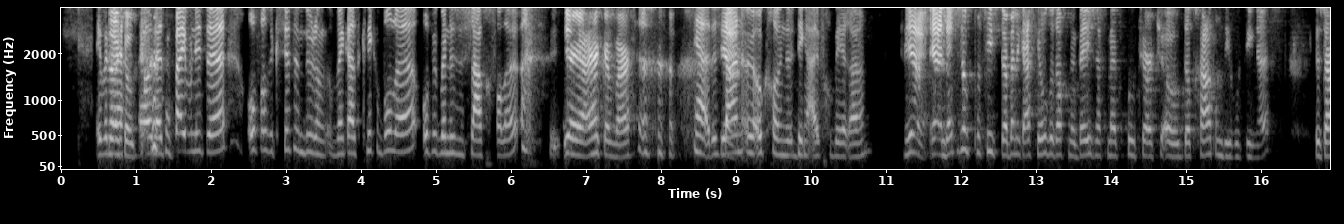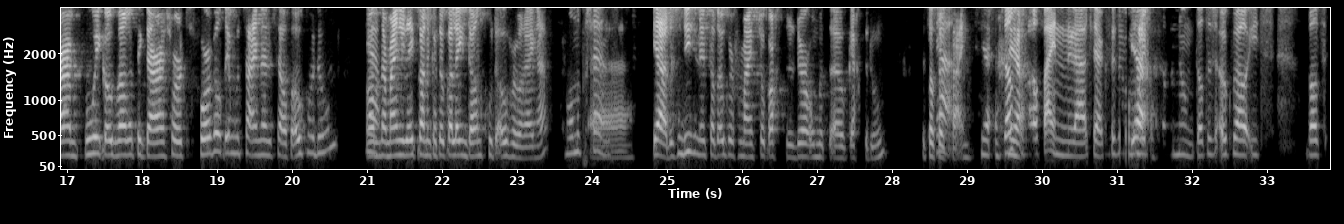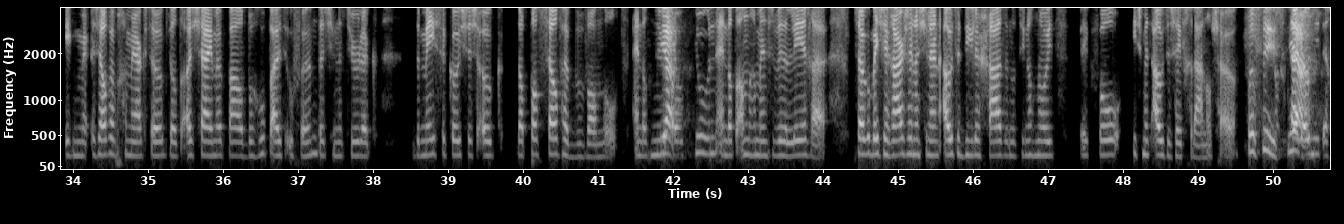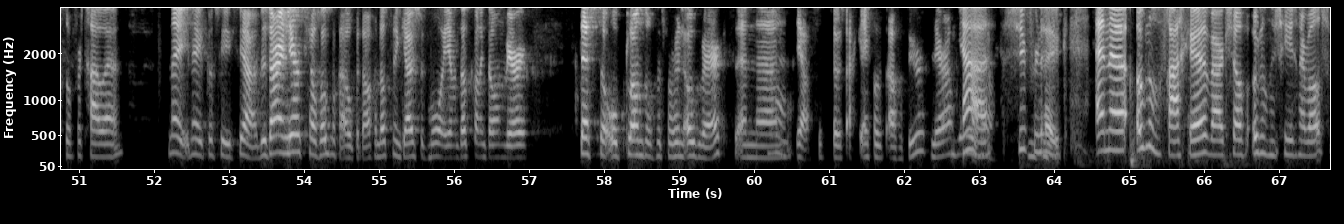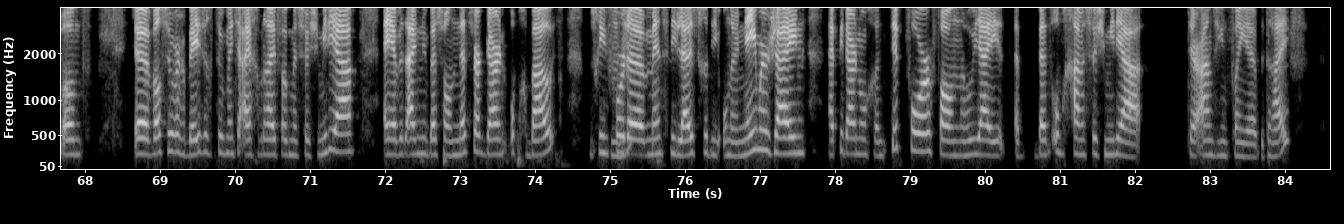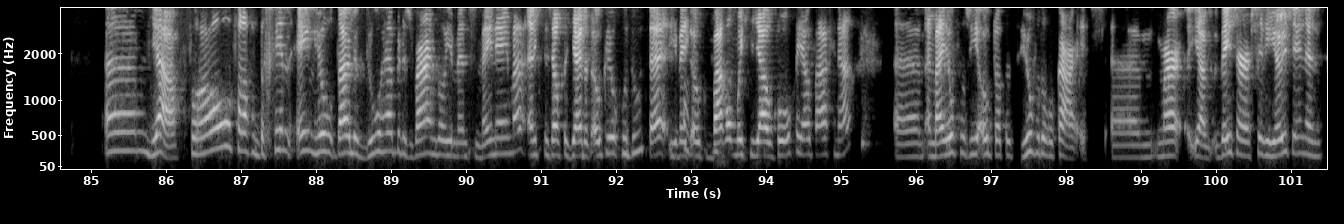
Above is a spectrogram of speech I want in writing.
Ik ben dan echt gewoon net vijf minuten. Of als ik zittend doe, dan ben ik aan het knikkenbollen. Of ik ben dus in slaap gevallen. Ja, ja herkenbaar. ja, dus ja. daar ook gewoon de dingen uitproberen. Ja, ja, en dat is ook precies, daar ben ik eigenlijk heel de dag mee bezig met Food Charge ook. Dat gaat om die routines. Dus daarom voel ik ook wel dat ik daar een soort voorbeeld in moet zijn en het zelf ook moet doen. Want ja. naar mijn idee kan ik het ook alleen dan goed overbrengen. 100%. Uh, ja, dus in die zin is dat ook weer voor mij een stok achter de deur om het ook echt te doen. Dus dat is ja. ook fijn. Ja. Dat is wel fijn inderdaad. Ja, ik vind het ook mooi dat je dat benoemt. Dat is ook wel iets wat ik zelf heb gemerkt ook. Dat als jij een bepaald beroep uitoefent, dat je natuurlijk de meeste coaches ook dat pas zelf hebben bewandeld. En dat nu ja. ook doen en dat andere mensen willen leren. Het zou ook een beetje raar zijn als je naar een autodealer gaat en dat hij nog nooit, weet ik veel, iets met auto's heeft gedaan of zo. Precies. Daar ja. ook niet echt op vertrouwen. Nee, nee, precies. Ja, dus daarin leer ik zelf ook nog elke dag. En dat vind ik juist het mooie, want dat kan ik dan weer testen op klanten of het voor hun ook werkt. En uh, ja. ja, zo, is het eigenlijk één groot avontuur. Leer aan. Ja, ja. superleuk. En uh, ook nog een vraagje waar ik zelf ook nog nieuwsgierig naar was. Want je was heel erg bezig toen met je eigen bedrijf, ook met social media. En je hebt eigenlijk nu best wel een netwerk daarin opgebouwd. Misschien voor mm -hmm. de mensen die luisteren die ondernemer zijn. Heb je daar nog een tip voor van hoe jij bent omgegaan met social media ter aanzien van je bedrijf? Um, ja, vooral vanaf het begin één heel duidelijk doel hebben. Dus waarin wil je mensen meenemen? En ik vind zelf dat jij dat ook heel goed doet. Hè? Je weet ook waarom moet je jou volgen, jouw pagina. Um, en bij heel veel zie je ook dat het heel veel door elkaar is. Um, maar ja, wees er serieus in. En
